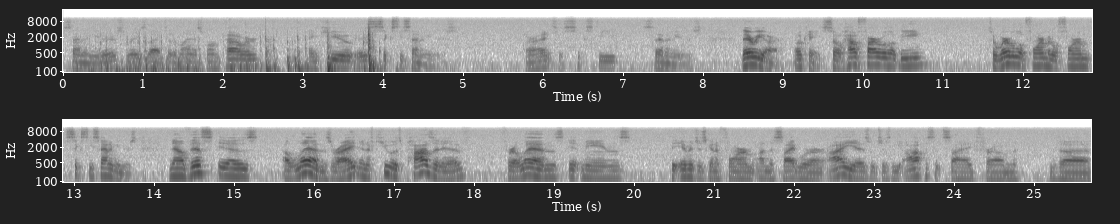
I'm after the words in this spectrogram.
centimeters, raise that to the minus 1 power, and Q is 60 centimeters. Alright, so 60 centimeters. There we are. Okay, so how far will it be? So where will it form? It'll form 60 centimeters. Now this is a lens, right? And if Q is positive for a lens, it means the image is going to form on the side where our eye is, which is the opposite side from the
